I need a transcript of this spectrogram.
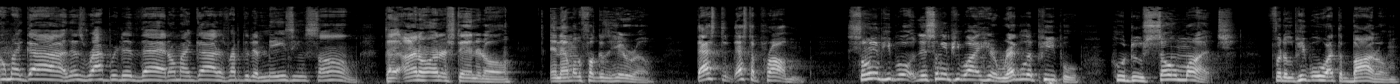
oh my God, this rapper did that. Oh my God, this rapper did an amazing song that I don't understand at all and that motherfucker's a hero. That's the that's the problem. So many people, there's so many people out here, regular people, who do so much for the people who are at the bottom.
